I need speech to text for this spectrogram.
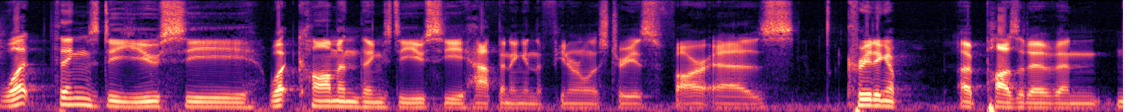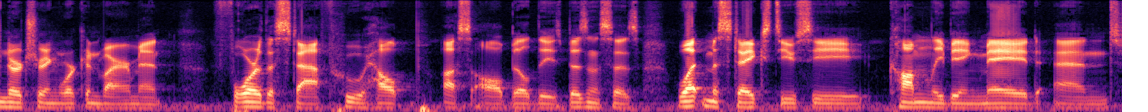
what things do you see what common things do you see happening in the funeral industry as far as creating a, a positive and nurturing work environment for the staff who help us all build these businesses. What mistakes do you see commonly being made, and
